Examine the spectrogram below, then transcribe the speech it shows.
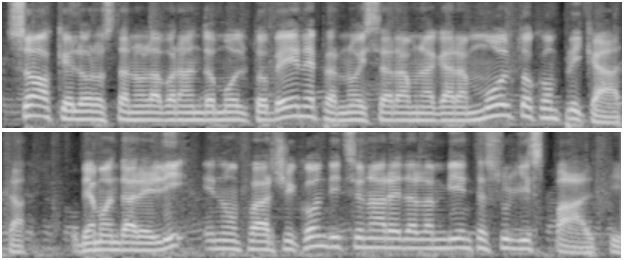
So che loro stanno lavorando molto bene, per noi sarà una gara molto complicata. Dobbiamo andare lì e non farci condizionare dall'ambiente sugli spalti.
